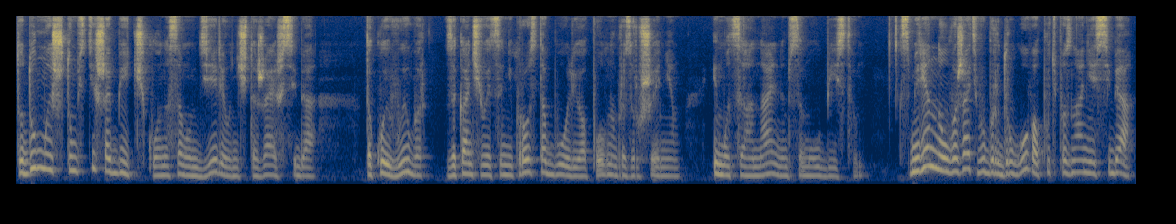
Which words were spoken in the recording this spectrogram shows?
то думаешь, что мстишь обидчику, а на самом деле уничтожаешь себя. Такой выбор заканчивается не просто болью, а полным разрушением, эмоциональным самоубийством. Смиренно уважать выбор другого – путь познания себя.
